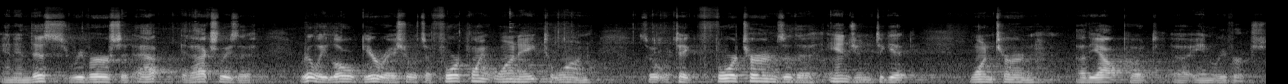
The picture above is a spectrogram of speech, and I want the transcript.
And in this reverse it, it actually is a really low gear ratio. It's a 4.18 to 1 so it would take four turns of the engine to get one turn of the output uh, in reverse.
